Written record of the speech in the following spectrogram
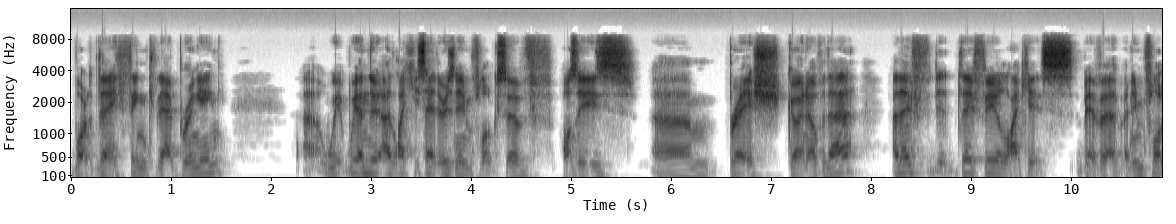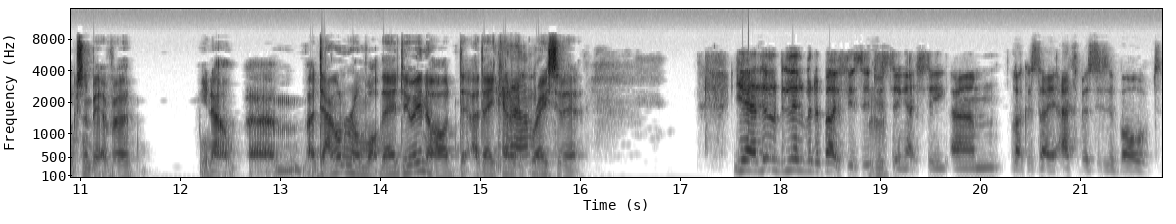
what do they think they're bringing? Uh, we, we and like you say, there is an influx of Aussies, um, British going over there. And they they feel like it's a bit of a, an influx and a bit of a you know um, a downer on what they're doing, or are they kind yeah, of embracing it? Yeah, a little, little bit of both. It's mm-hmm. interesting mm-hmm. actually. Um, like I say, Atavus has evolved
